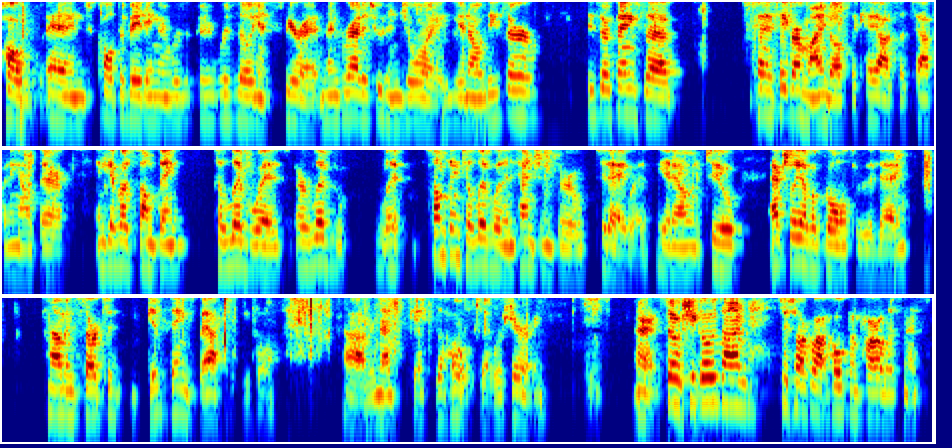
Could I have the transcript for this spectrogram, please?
hope and cultivating a, res- a, resilient spirit and then gratitude and joy you know these are these are things that kind of take our mind off the chaos that's happening out there and give us something to live with or live, something to live with intention through today with you know to actually have a goal through the day um, and start to give things back to people. Um, and that's that's the hope that we're sharing. All right so she goes on to talk about hope and powerlessness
